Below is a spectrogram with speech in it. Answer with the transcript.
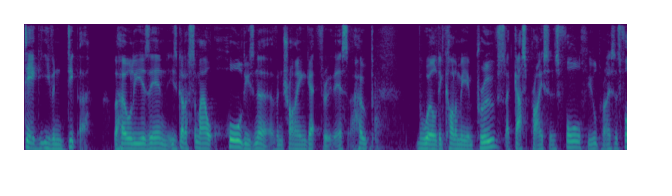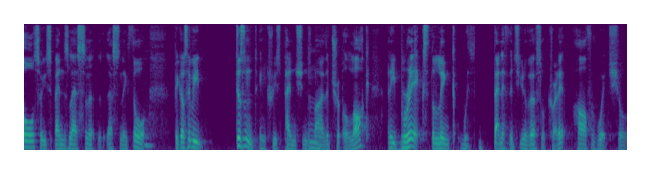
dig even deeper the hole he is in. He's got to somehow hold his nerve and try and get through this. I hope the world economy improves, that gas prices fall, fuel prices fall, so he spends less than, less than he thought. Mm. Because if he doesn't increase pensions mm. by the triple lock, and he breaks the link with benefits, universal credit, half of which or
